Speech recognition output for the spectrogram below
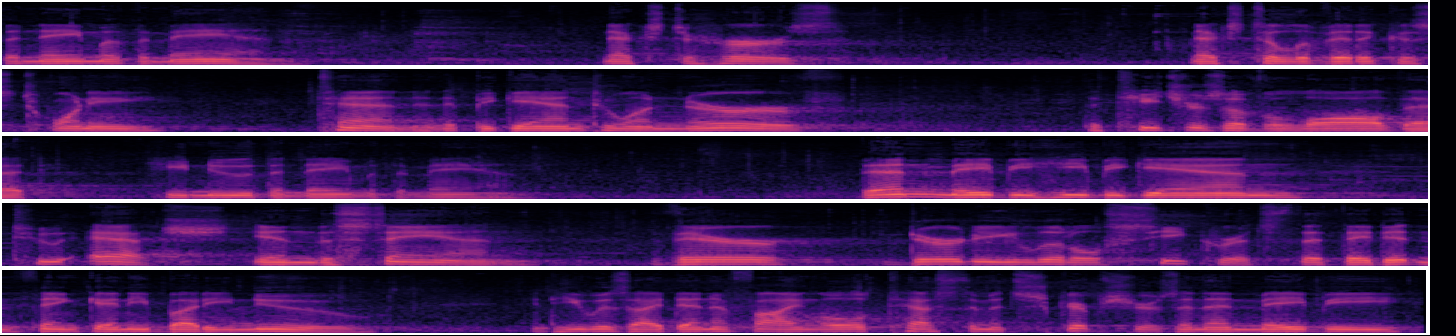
the name of the man next to hers, next to Leviticus 20:10, and it began to unnerve the teachers of the law that he knew the name of the man. Then maybe he began to etch in the sand their dirty little secrets that they didn't think anybody knew. And he was identifying Old Testament scriptures and then maybe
